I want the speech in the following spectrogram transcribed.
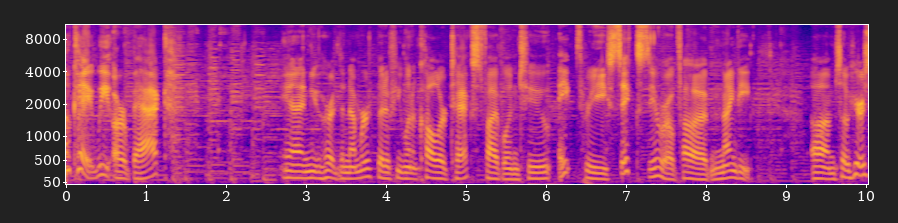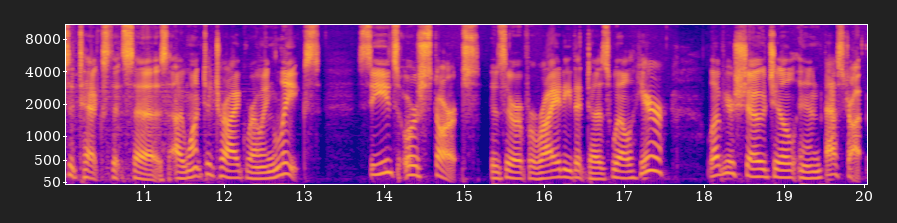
Okay, we are back. And you heard the numbers, but if you want to call or text, 512 836 0590. Um, so here's a text that says, I want to try growing leeks. Seeds or starts? Is there a variety that does well here? Love your show, Jill in Bastrop.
